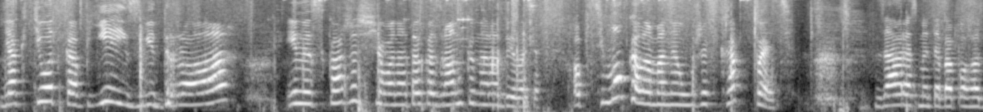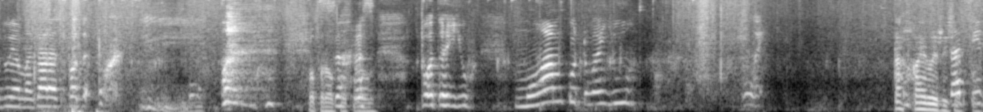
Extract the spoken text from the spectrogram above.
як тітка п'є із відра і не скаже, що вона тільки зранку народилася. Обсмокала мене уже капець. Зараз ми тебе погодуємо, зараз пода... Ух, Попробуй, зараз попробуй. подаю мамку твою. Ой, Та хай лежить. та під,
